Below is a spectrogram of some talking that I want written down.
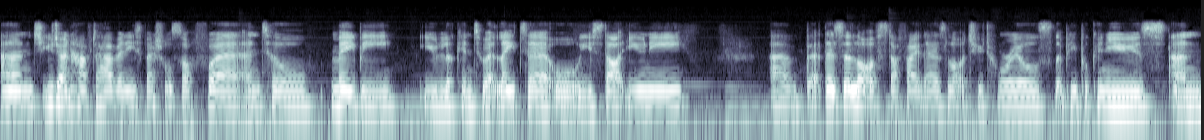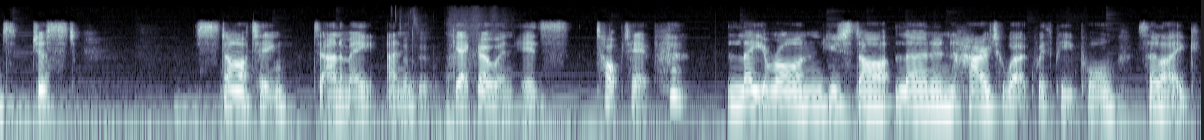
And you don't have to have any special software until maybe you look into it later or you start uni. Um, but there's a lot of stuff out there there's a lot of tutorials that people can use and just starting to animate and get going is top tip. Later on you start learning how to work with people. So like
